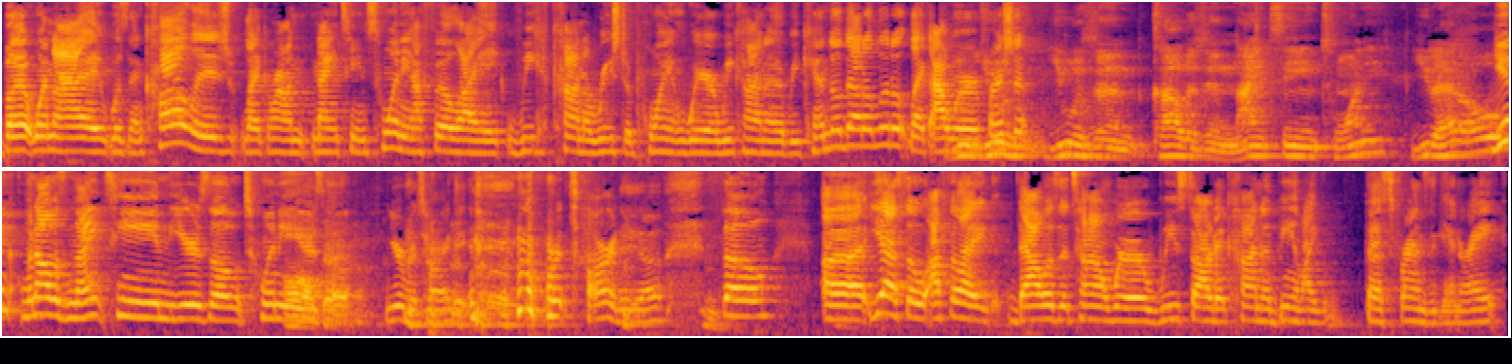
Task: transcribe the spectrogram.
But when I was in college, like around 1920, I feel like we kind of reached a point where we kind of rekindled that a little, like our you, friendship. You was, you was in college in 1920. You that old? You, when I was 19 years old, 20 oh, years okay. old. You're retarded. retarded, yo. So uh, yeah, so I feel like that was a time where we started kind of being like best friends again, right?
